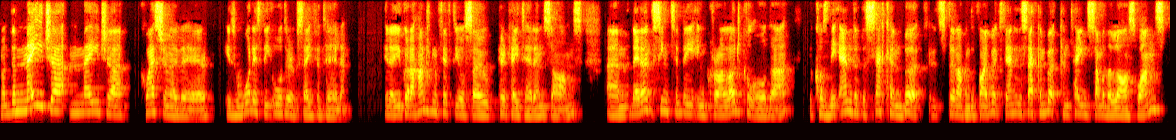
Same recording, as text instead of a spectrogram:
The major, major question over here is what is the order of Sefer Tehillim? You know, you've got 150 or so Pirkei Tehillim Psalms. Um, they don't seem to be in chronological order because the end of the second book, it's split up into five books, the end of the second book contains some of the last ones,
